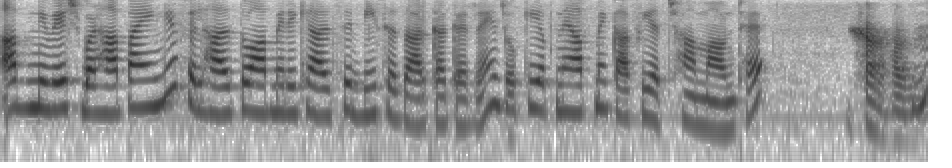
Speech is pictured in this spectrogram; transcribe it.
आप निवेश बढ़ा पाएँगे फ़िलहाल तो आप मेरे ख्याल से बीस हज़ार का कर रहे हैं जो कि अपने आप में काफ़ी अच्छा अमाउंट है। हाँ हाँ। हम्म?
